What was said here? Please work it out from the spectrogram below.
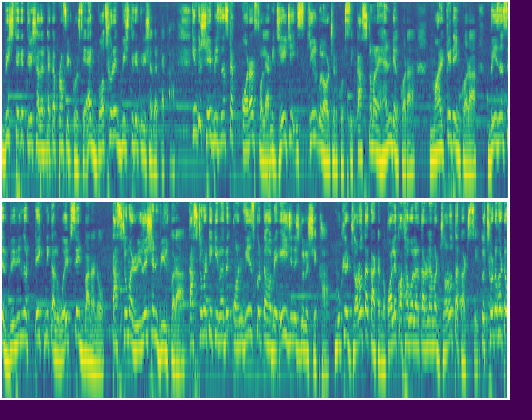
বিশ থেকে ত্রিশ হাজার টাকা প্রফিট করছি। এক বছরের বিশ থেকে ত্রিশ হাজার টাকা। কিন্তু সেই বিজনেসটা করার ফলে আমি যেই যে স্কিলগুলো অর্জন করছি কাস্টমার হ্যান্ডেল করা মার্কেটিং করা বিজনেসের বিভিন্ন টেকনিক্যাল ওয়েবসাইট বানানো কাস্টমার রিলেশন বিল্ড করা কাস্টমারকে কীভাবে কনভিন্স করতে হবে, এই জিনিসগুলো শেখা, মুখের জড়তা কাটানো, কলে কথা বলার কারণে আমার জড়তা কাটছে। তো ছোটখাটো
